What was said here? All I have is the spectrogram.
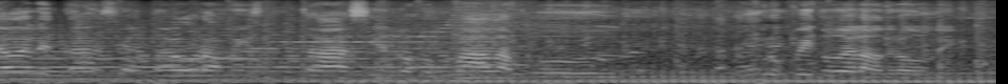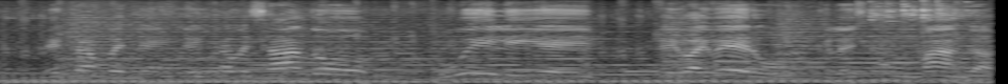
La comunidad de La Estancia hasta ahora mismo está siendo ocupada por un grupito de ladrones, encabezando Willy, el, el vaivero, que le dicen manga,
